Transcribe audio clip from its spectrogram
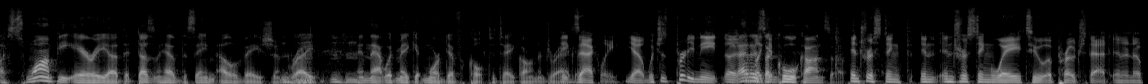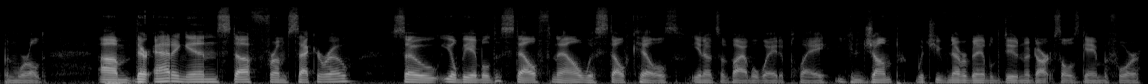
a swampy area that doesn't have the same elevation, Mm-hmm. right? And that would make it more difficult to take on a dragon. exactly yeah which is pretty neat uh, That is like a cool concept. interesting an interesting way to approach that in an open world um, they're adding in stuff from sekiro so you'll be able to stealth now with stealth kills. You know it's a viable way to play. You can jump which you've never been able to do in a dark souls game before.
